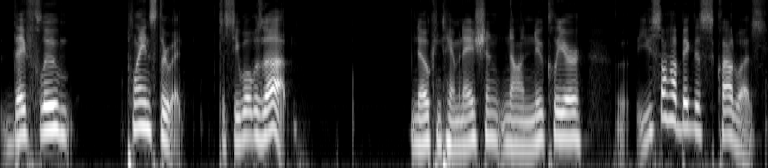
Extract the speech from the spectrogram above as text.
They flew planes through it to see what was up. No contamination, non nuclear. You saw how big this cloud was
